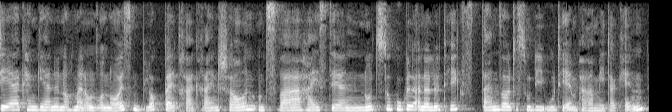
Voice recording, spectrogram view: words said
der kann gerne noch mal in unseren neuesten Blogbeitrag reinschauen. Und zwar heißt der, nutzt du Google Analytics, dann solltest du die UTM-Parameter kennen.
